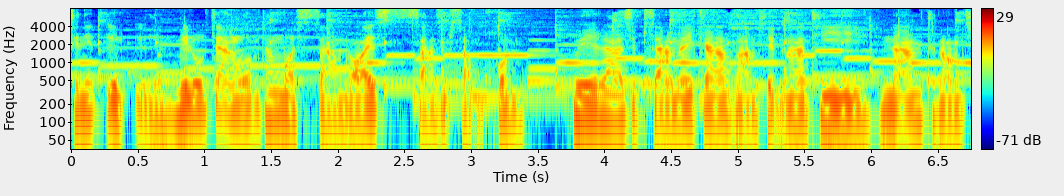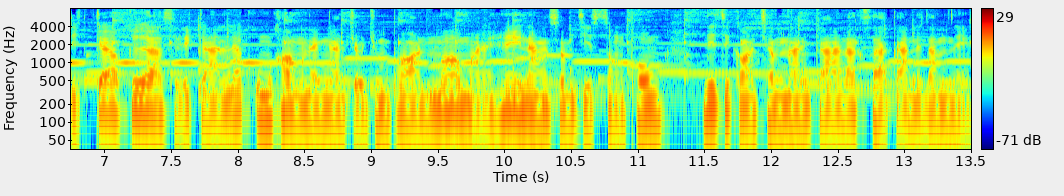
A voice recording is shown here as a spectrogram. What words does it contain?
ชนิดอื่น ๆ มีลูกจ้างรวมทั้งหมด 332 คน เวลา 13นาฬิกา30 นาที นางถนอมจิตแก้วเกลือสวัสดิการและคุ้มครองแรงงานจังหวัดชุมพรมอบหมายให้นางสมจิตสงพงศ์นิติกรชำนาญการรักษาการในตำแหน่ง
